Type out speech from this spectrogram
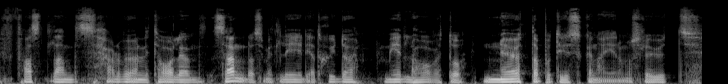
fastlandshalvön Italien sen då som ett led i att skydda Medelhavet och nöta på tyskarna genom att slå ut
